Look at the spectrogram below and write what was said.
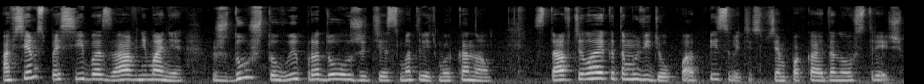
А всем спасибо за внимание. Жду, что вы продолжите смотреть мой канал. Ставьте лайк этому видео, подписывайтесь. Всем пока и до новых встреч.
